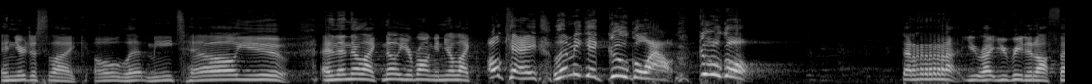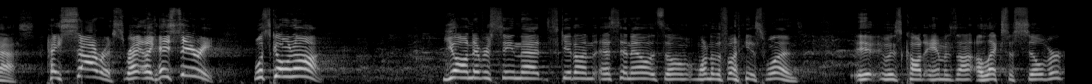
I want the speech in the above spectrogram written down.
and you're just like, oh, let me tell you. And then they're like, no, you're wrong. And you're like, okay, let me get Google out. Google. You right, you read it off fast. Hey Cyrus, right? Like, hey Siri, what's going on? Y'all never seen that skit on SNL? It's one of the funniest ones. It was called Amazon Alexa Silver,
